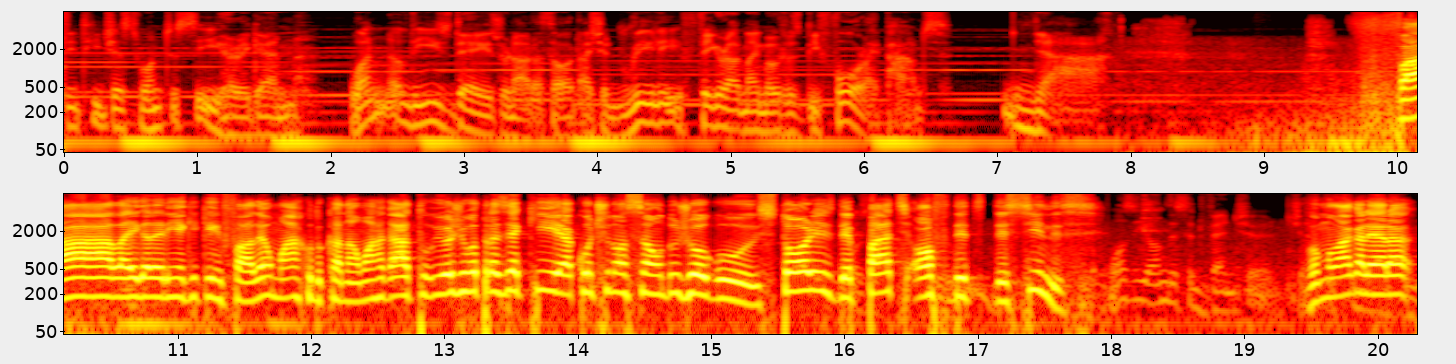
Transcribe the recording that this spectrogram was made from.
did he just want to see her again? One of these days, Reynardo thought I should really figure out my motives before I pounce. Nah. Fala aí galerinha, aqui quem fala é o Marco do canal Margato e hoje eu vou trazer aqui a continuação do jogo Stories The Path of the Destinies. Was he on this adventure just Vamos lá galera,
